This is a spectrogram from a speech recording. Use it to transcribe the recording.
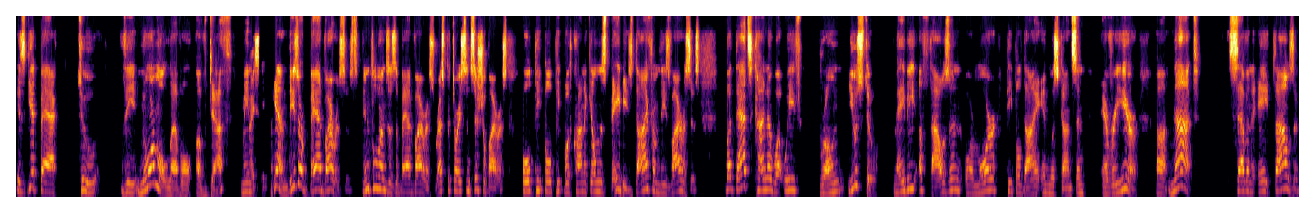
is get back to the normal level of death. I mean, I again, these are bad viruses. Influenza is a bad virus. Respiratory syncytial virus. Old people, people with chronic illness, babies die from these viruses. But that's kind of what we've grown used to maybe a thousand or more people die in Wisconsin every year, uh, not seven, 8,000.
